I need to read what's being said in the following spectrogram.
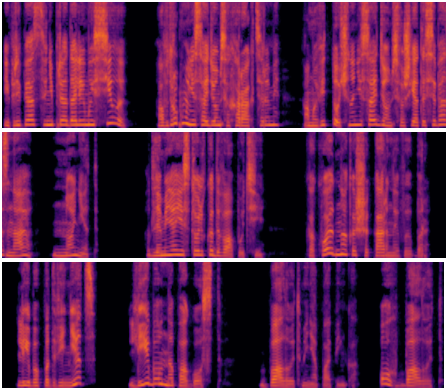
и препятствий непреодолимой силы? А вдруг мы не сойдемся характерами? А мы ведь точно не сойдемся, уж я-то себя знаю. Но нет. Для меня есть только два пути. Какой, однако, шикарный выбор. Либо под венец, либо на погост. Балует меня папенька. Ох, балует.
